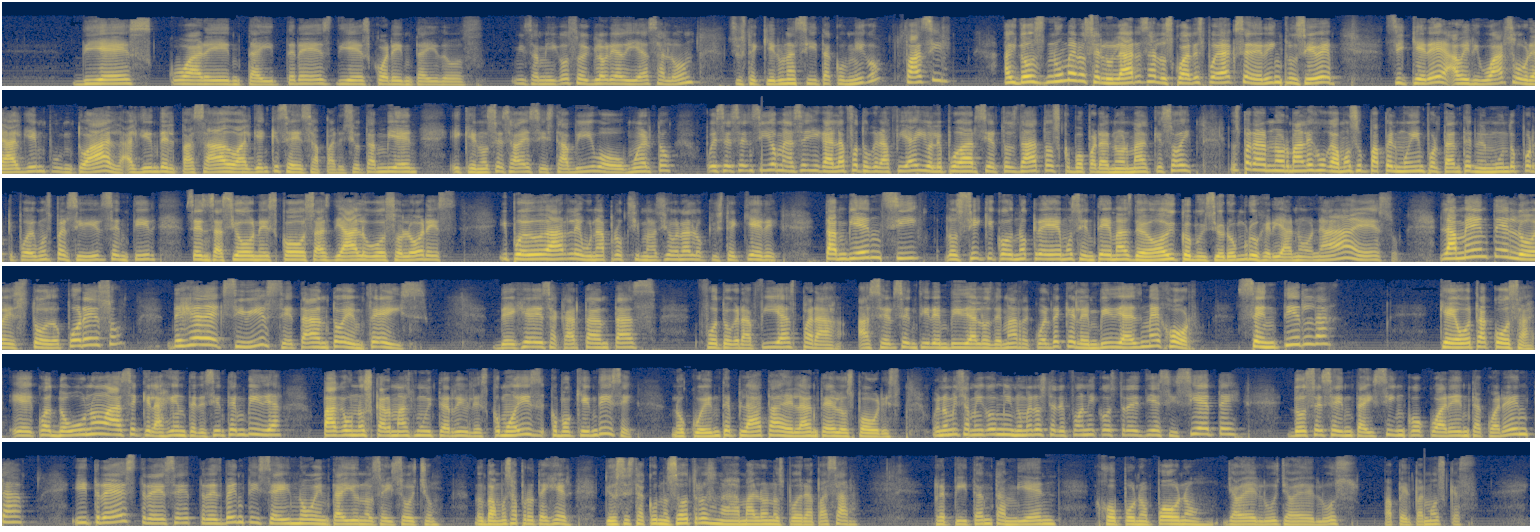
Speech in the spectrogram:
10, 43, 10, 42. Mis amigos, soy Gloria Díaz Salón. Si usted quiere una cita conmigo, fácil. Hay dos números celulares a los cuales puede acceder, inclusive si quiere averiguar sobre alguien puntual, alguien del pasado, alguien que se desapareció también y que no se sabe si está vivo o muerto, pues es sencillo, me hace llegar la fotografía y yo le puedo dar ciertos datos como paranormal que soy. Los paranormales jugamos un papel muy importante en el mundo porque podemos percibir, sentir sensaciones, cosas, diálogos, olores y puedo darle una aproximación a lo que usted quiere. También sí, los psíquicos no creemos en temas de, ay, que me hicieron brujería, no, nada de eso. La mente lo es todo. Por eso, deje de exhibirse tanto en Face, deje de sacar tantas fotografías para hacer sentir envidia a los demás. Recuerde que la envidia es mejor sentirla que otra cosa. Eh, cuando uno hace que la gente le siente envidia, paga unos karmas muy terribles. Como, dice, como quien dice, no cuente plata delante de los pobres. Bueno, mis amigos, mis números telefónicos 317-265-4040 y 313-326-9168. Nos vamos a proteger. Dios está con nosotros, nada malo nos podrá pasar. Repitan también Hoponopono, llave de luz, llave de luz, papel para moscas.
